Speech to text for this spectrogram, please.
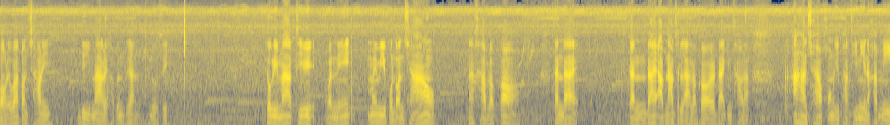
บอกเลยว่าตอนเช้านี้ดีมากเลยครับเพื่อนๆดูสิโชคดีมากที่วันนี้ไม่มีฝนตอนเช้านะครับ แล้วก็กันได้ กันได้อาบน้ำเสร็จแล้วแล้วก็ได้กินข้าวแล้วอาหารเช้าของที่พักที่นี่นะครับ มี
